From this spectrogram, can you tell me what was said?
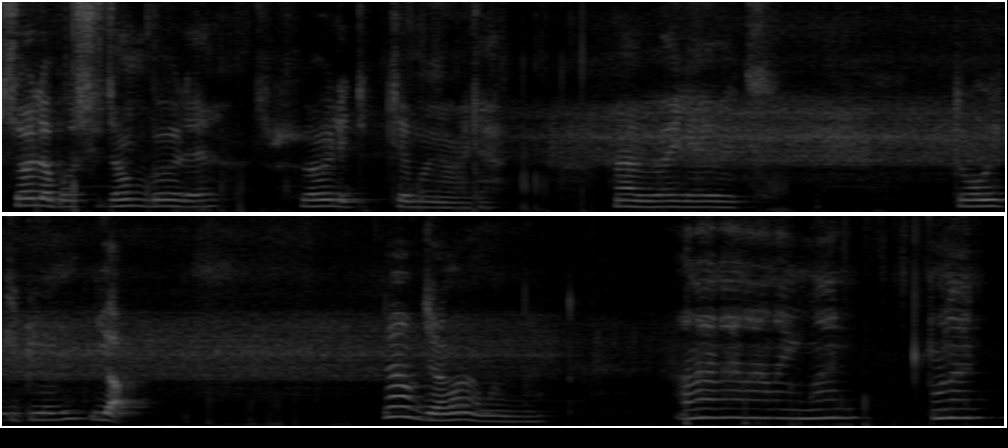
Şöyle basacağım böyle. Şöyle gideceğim ayağıyla. Ha böyle evet. Doğru gidiyorum. Ya. Ne yapacağım ha ben? Anan anan anan. Ulan.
